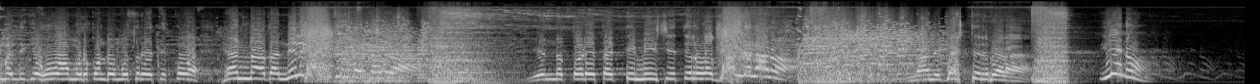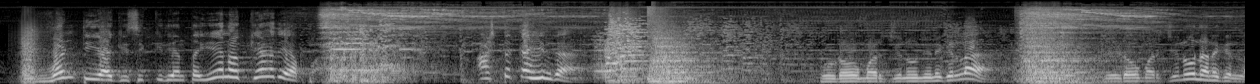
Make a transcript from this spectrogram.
ಮಲ್ಲಿಗೆ ಹೂವ ಮುಡ್ಕೊಂಡು ಮುಸುರೆ ತಿಕ್ಕುವ ಹೆಣ್ಣಾದ ನಿನಗೆ ಇನ್ನು ತೊಡೆ ತಟ್ಟಿ ಮೀಸಿತಿರುವ ಗಂಡು ನಾನು. ನನಗೆಷ್ಟಿರ್ಬೇಡ. ಏನು? ಒಂಟಿಯಾಗಿ ಸಿಕ್ಕಿದೆ ಅಂತ ಏನೋ ಕೇಳಿದೆ ಅಪ್ಪ. ಅಷ್ಟಕ್ಕ ಹಿಂಗ? ಕೊಡೋ ಮರ್ಜಿನೂ ನಿನಗಿಲ್ಲ ಬಿಡೋ ಮರ್ಜಿನೂ ನನಗಿಲ್ಲ.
